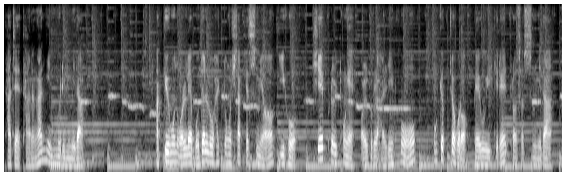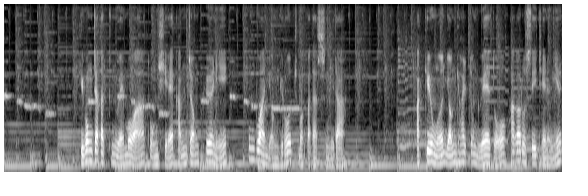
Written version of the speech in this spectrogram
다재다능한 인물입니다. 박기웅은 원래 모델로 활동을 시작했으며 이후 CF를 통해 얼굴을 알린 후 본격적으로 배우의 길에 들어섰습니다. 기공자 같은 외모와 동시에 감정 표현이 풍부한 연기로 주목받았습니다. 박기웅은 연기 활동 외에도 화가로서의 재능이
